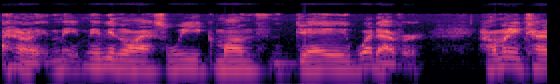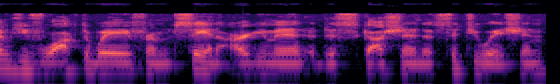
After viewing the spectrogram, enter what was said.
i don't know maybe in the last week month day whatever how many times you've walked away from say an argument a discussion a situation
